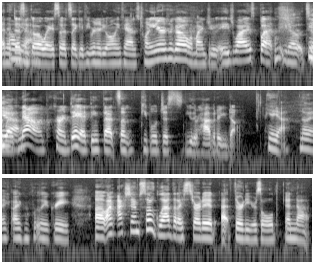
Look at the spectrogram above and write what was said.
and it Oh, doesn't yeah. go away. So it's like if you were to do OnlyFans 20 years ago, well, mind you, age wise, but you know, to Yeah. like now in current day, I think that some people just either have it or you don't. Yeah, yeah. No, I, I completely agree. Um, I'm actually I'm so glad that I started at 30 years old and not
